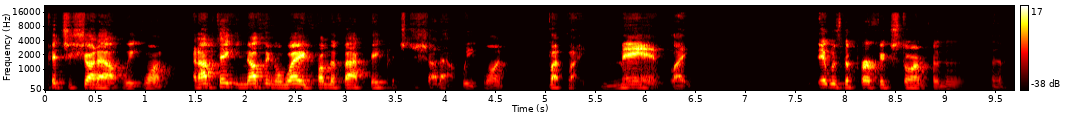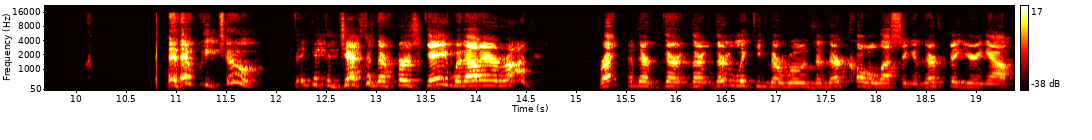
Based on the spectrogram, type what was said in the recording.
pitch a shutout week one. And I'm taking nothing away from the fact they pitched a shutout week one, but like, man, like it was the perfect storm for them. And then week two, they get the Jets in their first game without Aaron Rodgers right? And they're they're they're they're licking their wounds and they're coalescing and they're figuring out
